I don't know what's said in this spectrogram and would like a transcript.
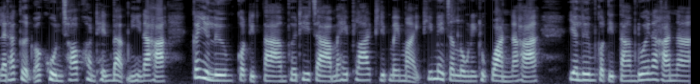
และถ้าเกิดว่าคุณชอบคอนเทนต์แบบนี้นะคะ ก็อย่าลืมกดติดตามเพื่อที่จะไม่ให้พลาดคลิปใหม่ๆ ที่เมย์จะลงในทุกวันนะคะ อย่าลืมกดติดตามด้วยนะคะนะ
